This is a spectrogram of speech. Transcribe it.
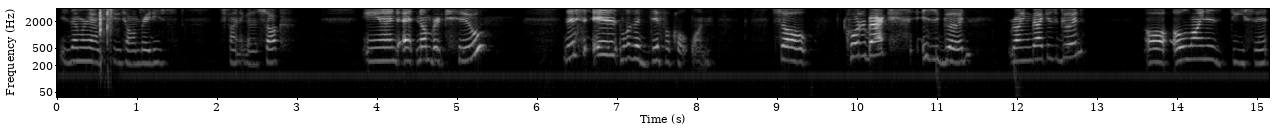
Because then we're going to have two Tom Bradys. It's kind of going to suck. And at number two, this is was a difficult one. So, quarterback is good. Running back is good. Uh, O-line is decent.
